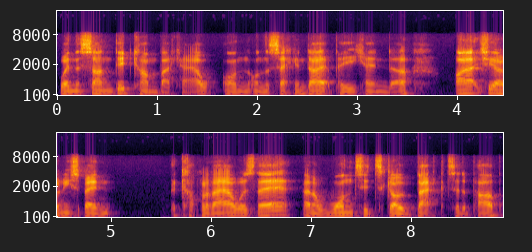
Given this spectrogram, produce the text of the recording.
when the sun did come back out on on the second day at Peakender, I actually only spent a couple of hours there and I wanted to go back to the pub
